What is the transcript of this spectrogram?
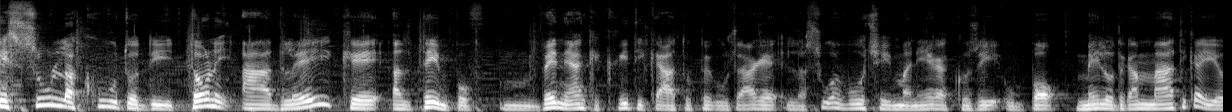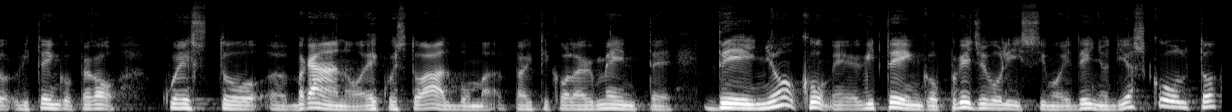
E sull'acuto di Tony Hadley che al tempo mh, venne anche criticato per usare la sua voce in maniera così un po' melodrammatica, io ritengo però questo eh, brano e questo album particolarmente degno, come ritengo pregevolissimo e degno di ascolto,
